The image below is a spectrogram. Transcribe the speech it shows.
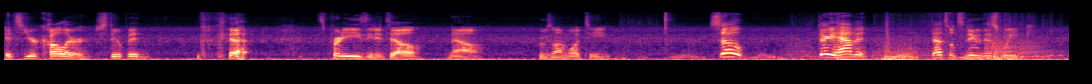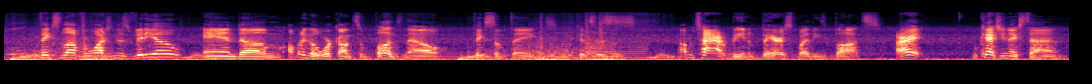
it's your color, stupid. it's pretty easy to tell now who's on what team. So, there you have it. That's what's new this week. Thanks a lot for watching this video, and um, I'm gonna go work on some bugs now, fix some things, because this is, I'm tired of being embarrassed by these bots. Alright, we'll catch you next time.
